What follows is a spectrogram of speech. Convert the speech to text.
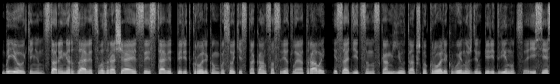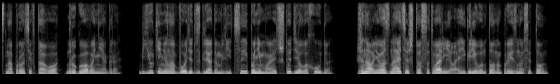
Бьюкинин, старый мерзавец, возвращается и ставит перед кроликом высокий стакан со светлой отравой и садится на скамью, так что кролик вынужден передвинуться и сесть напротив того, другого негра. Бьюкинин обводит взглядом лица и понимает, что дело худо. Жена у него, знаете, что сотворила, игривым тоном произносит он.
